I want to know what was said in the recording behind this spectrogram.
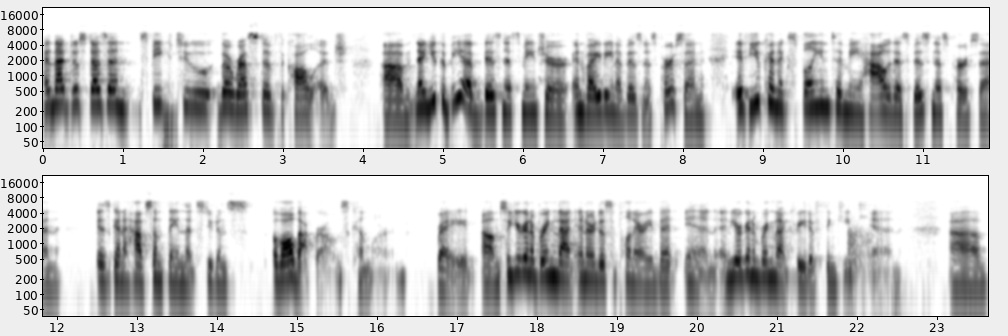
And that just doesn't speak to the rest of the college um, now, you could be a business major inviting a business person. If you can explain to me how this business person is going to have something that students of all backgrounds can learn, right? Um, so you're going to bring that interdisciplinary bit in and you're going to bring that creative thinking in. Um,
